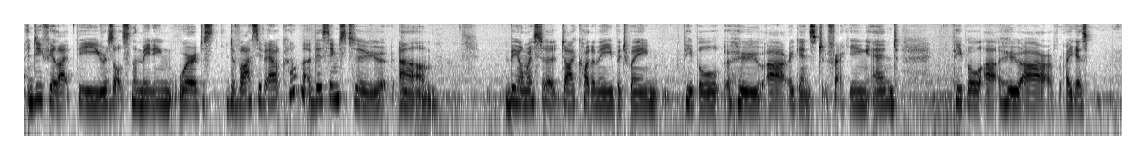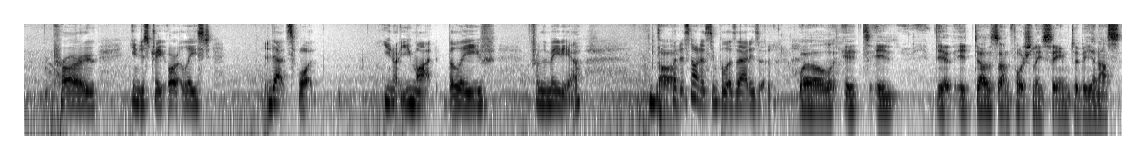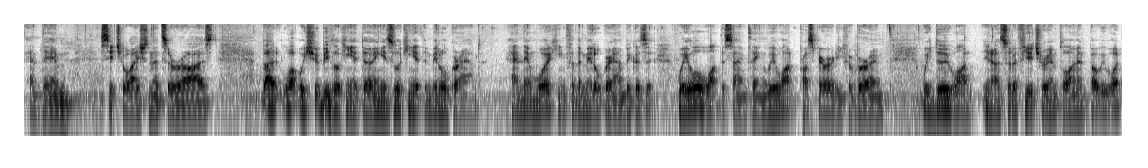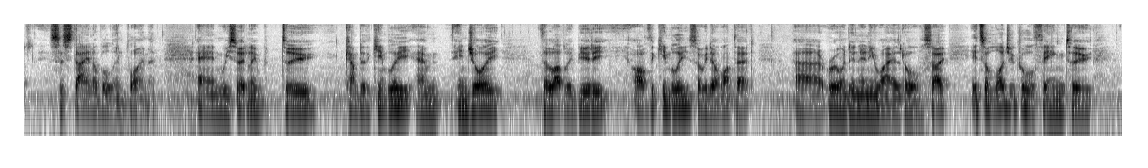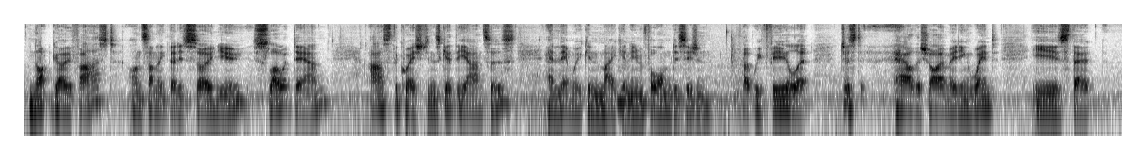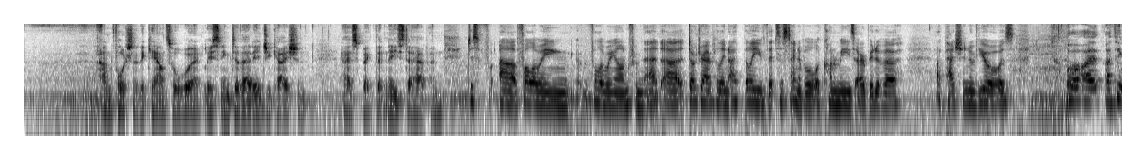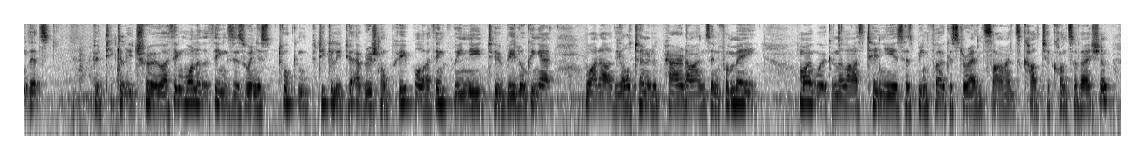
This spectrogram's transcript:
And do you feel like the results of the meeting were a divisive outcome? There seems to um, be almost a dichotomy between people who are against fracking and people uh, who are, I guess, pro industry, or at least that's what you know you might believe from the media. Uh, But it's not as simple as that, is it? Well, it it yeah, it does unfortunately seem to be an us and them situation that's arisen. But what we should be looking at doing is looking at the middle ground and then working for the middle ground because we all want the same thing. We want prosperity for Broome. We do want, you know, sort of future employment, but we want sustainable employment. And we certainly do come to the Kimberley and enjoy the lovely beauty of the Kimberley, so we don't want that uh, ruined in any way at all. So it's a logical thing to not go fast on something that is so new, slow it down, ask the questions, get the answers, and then we can make an informed decision. But we feel that just how the Shire meeting went is that unfortunately the council weren't listening to that education aspect that needs to happen. Just uh, following following on from that, uh, Dr. Anne Poelina, I believe that sustainable economies are a bit of a, a passion of yours. Well, I, I think that's particularly true. I think one of the things is when you're talking particularly to Aboriginal people, I think we need to be looking at what are the alternative paradigms. And for me, my work in the last 10 years has been focused around science, culture, conservation,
